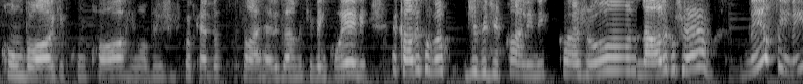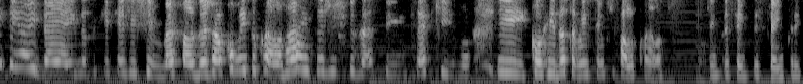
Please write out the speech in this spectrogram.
com um blog, com um corre, um objetivo que eu quero, sei lá, realizar ano que vem com ele, é claro que eu vou dividir com a Aline com a Ju na hora que eu tiver nem assim, nem tenho a ideia ainda do que, que a gente vai fazer. Eu já comento com elas, ah, se a gente fizesse isso e aquilo. E corrida também sempre falo com elas. Sempre, sempre, sempre.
